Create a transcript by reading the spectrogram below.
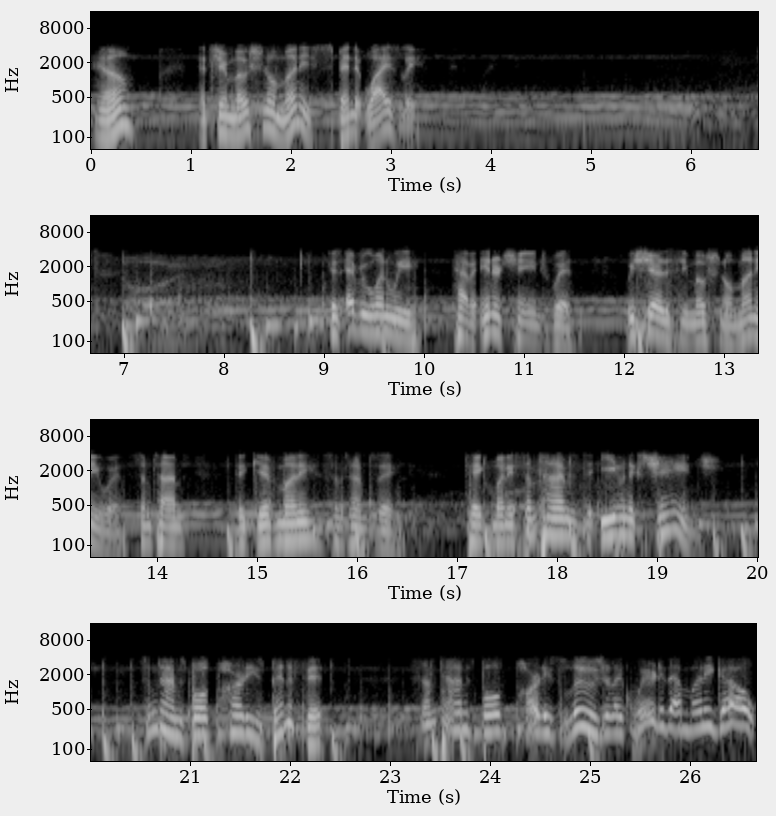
You know? It's your emotional money. Spend it wisely. Because everyone we have an interchange with, we share this emotional money with. Sometimes they give money, sometimes they take money, sometimes it's an even exchange. Sometimes both parties benefit, sometimes both parties lose. You're like, where did that money go?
